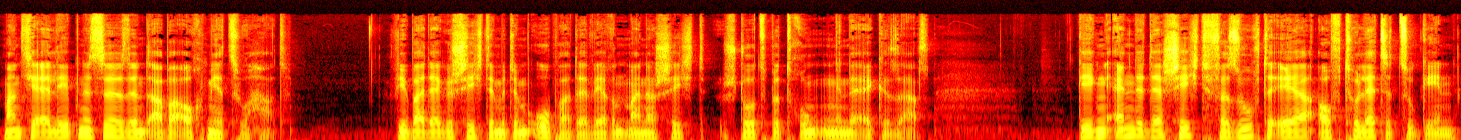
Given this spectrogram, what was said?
Manche Erlebnisse sind aber auch mir zu hart. Wie bei der Geschichte mit dem Opa, der während meiner Schicht sturzbetrunken in der Ecke saß. Gegen Ende der Schicht versuchte er, auf Toilette zu gehen.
